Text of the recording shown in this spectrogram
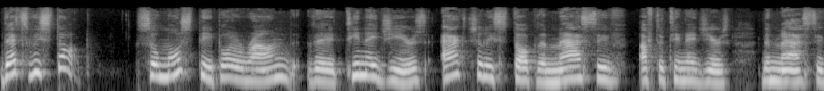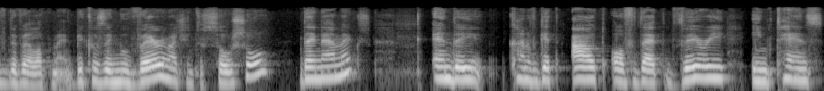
that's we stop. So most people around the teenage years actually stop the massive, after teenage years, the massive development because they move very much into social dynamics and they kind of get out of that very intense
